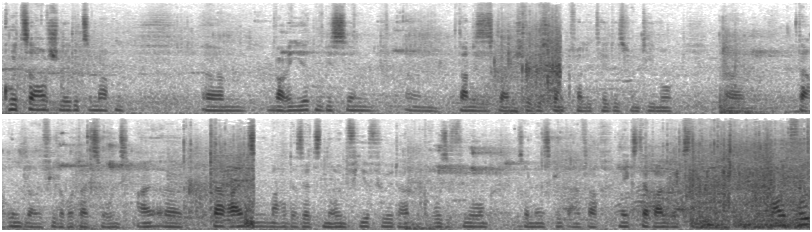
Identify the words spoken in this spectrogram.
kurze Aufschläge zu machen, ähm, variiert ein bisschen, ähm, dann ist es, glaube ich, wirklich eine Qualität ist von Timo. Ähm, da unglaublich viele Rotations äh, da rein machen, dass er jetzt 9-4 führt, hat eine große Führung, sondern es geht einfach nächster Ballwechsel. 9-5.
